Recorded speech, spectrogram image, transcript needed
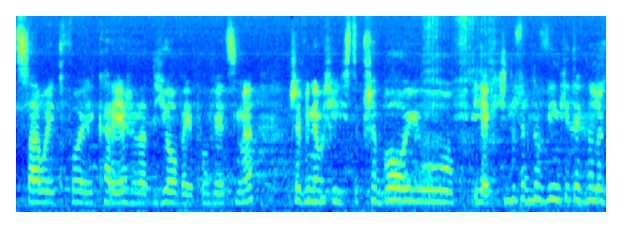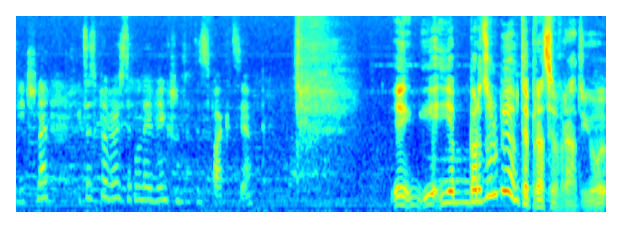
całej twojej karierze radiowej, powiedzmy, przewinęły się listy przebojów i jakieś nawet nowinki technologiczne. I co sprawiało taką największą satysfakcję? Ja, ja, ja, bardzo lubiłem tę pracę w radiu.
